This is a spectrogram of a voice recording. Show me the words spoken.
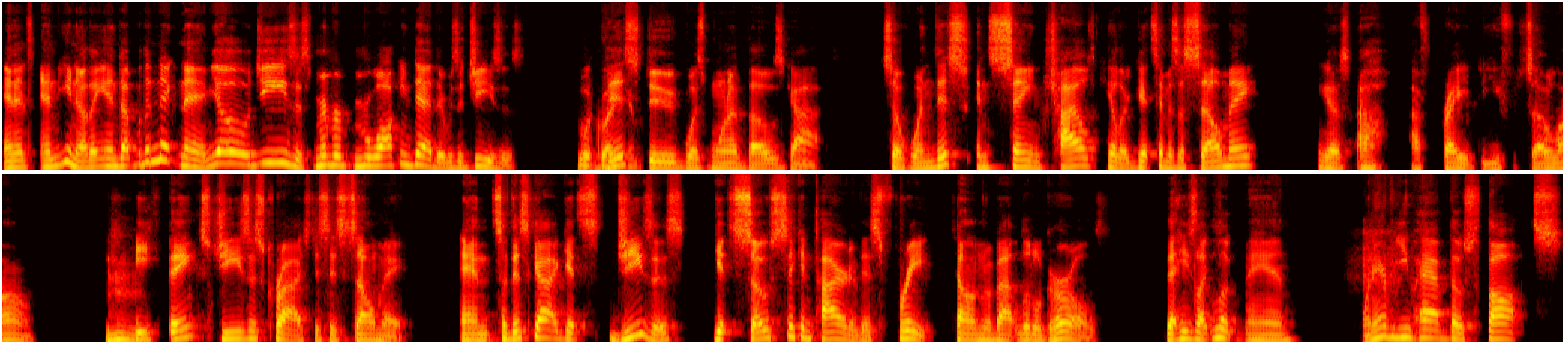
And it's and you know they end up with a nickname, Yo Jesus. Remember, remember Walking Dead? There was a Jesus. Look like this him. dude was one of those guys. So when this insane child killer gets him as a cellmate, he goes, "Oh, I've prayed to you for so long." Mhm. He thinks Jesus Christ is his cellmate. And so this guy gets Jesus gets so sick and tired of this freak telling him about little girls that he's like, look, man, whenever you have those thoughts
